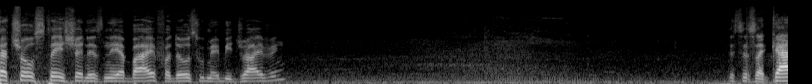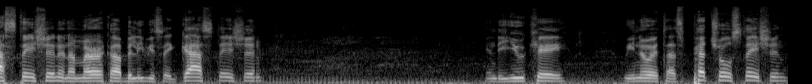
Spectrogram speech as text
Petrol station is nearby for those who may be driving. This is a gas station in America. I believe it's a gas station. In the UK, we know it as petrol station.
